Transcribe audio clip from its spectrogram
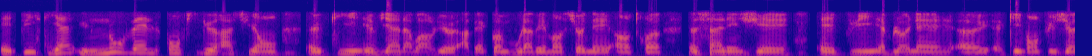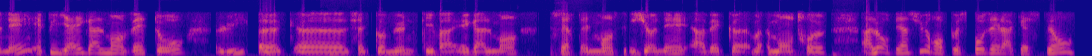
et puis qu'il y a une nouvelle configuration euh, qui vient d'avoir lieu avec, comme vous l'avez mentionné, entre Saint-Légier et puis Blonay euh, qui vont fusionner. Et puis il y a également Veto, lui, euh, euh cette commune qui va également certainement fusionner avec euh, Montreux. Alors, bien sûr, on peut se poser la question,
